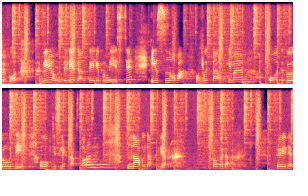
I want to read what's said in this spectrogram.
живот. Берем две гантели вместе и снова выталкиваем от груди. Локти слегка в стороны. На выдох вверх. Выдох. Вверх.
